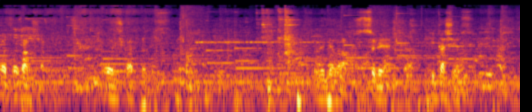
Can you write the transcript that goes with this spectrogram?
ごちそうさまでした美味しかったです。それでは失礼いたします。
